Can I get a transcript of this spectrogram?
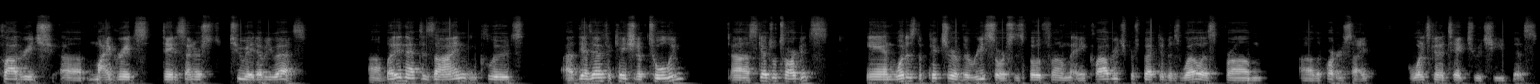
CloudReach uh, migrates data centers to AWS. Uh, but in that design includes uh, the identification of tooling, uh, schedule targets, and what is the picture of the resources, both from a CloudReach perspective as well as from uh, the partner site, what it's going to take to achieve this.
